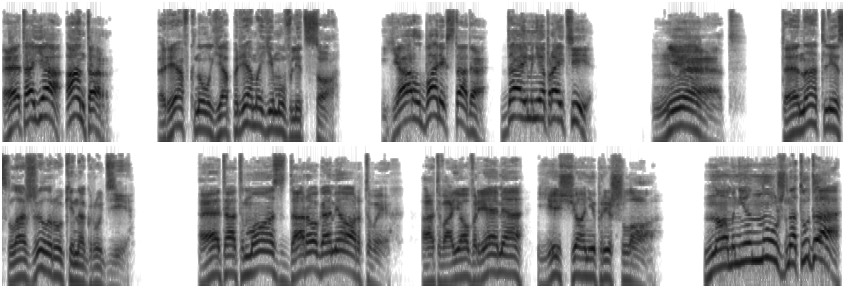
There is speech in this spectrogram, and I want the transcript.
«Это я, Антар!» Рявкнул я прямо ему в лицо. «Ярл Барикстада, дай мне пройти!» «Нет!» Тенатли сложил руки на груди. «Этот мост — дорога мертвых, а твое время еще не пришло». «Но мне нужно туда!»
